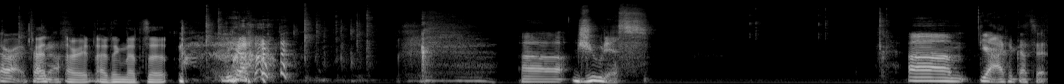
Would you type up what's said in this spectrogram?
all right, fair I- enough. all right, I think that's it. Yeah. uh, Judas. Um. Yeah, I think that's it.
